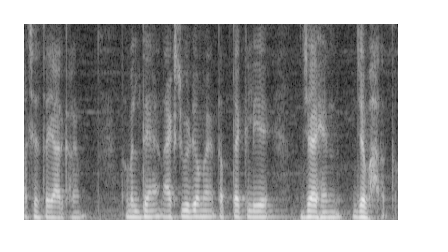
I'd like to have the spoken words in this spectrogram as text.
अच्छे से तैयार करें। तो मिलते हैं नेक्स्ट वीडियो में। तब तक के लिए जय हिंद, जय भारत।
